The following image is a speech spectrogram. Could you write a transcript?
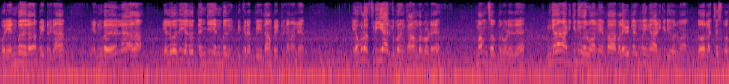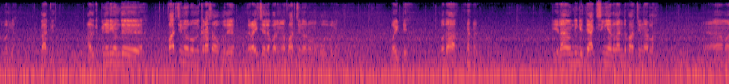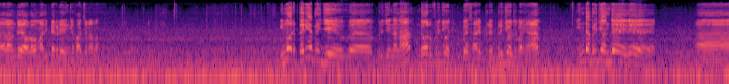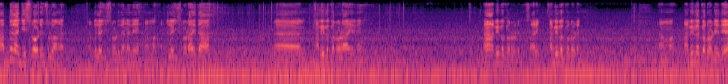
ஒரு எண்பதில் தான் போயிட்டுருக்கேன். எண்பதில் அதான் எழுபது எழுபத்தஞ்சு எண்பது இப்படிக்கிற இப்படி தான் போயிட்டுருக்கேன் நான். எவ்வளோ ஃப்ரீயாக இருக்குது பாருங்க காம்பர் ரோடு. இமாம் சவுத் ரோடு இது. இங்கே தான் அடிக்கடி வருவான் இப்போ பழைய வீட்டில் இருக்கும்போது இங்கே தான் அடிக்கடி வருவான். டோர் லக்ஸஸ் போகுது பாருங்க பிளாக்கு அதுக்கு பின்னாடி வந்து ஃபார்ச்சுனர் ஒன்று கிராஸ் ஆக போகுது. ரைட் சைடில் பாருங்க ஃபார்ச்சுனர் ஒன்று போகுது பாருங்க. ஒயிட்டு போதா இதெல்லாம் வந்து இங்கே டேக்ஸிங்க அதெல்லாம் இந்த ஃபார்ச்சுனர்லாம் ஆமாம் அதெல்லாம் வந்து அவ்வளோவா மதிப்பே கிடையாது இங்கே ஃபார்ச்சுனர்லாம் இன்னொரு பெரிய பிரிட்ஜு பிரிட்ஜ் என்னன்னா இந்த ஒரு பிரிட்ஜ் வருது சாரி பிரிட்ஜ் வருது பாருங்க. இந்த பிரிட்ஜ் வந்து இது அப்துல் அஜீஸ் ரோடுன்னு சொல்லுவாங்க. அப்துல் அஜீஸ் ரோடு தானே அது? ஆமாம் அப்துல் அஜீஸ் ரோடா இதா? அபிபக்கர் ரோடா இருங்க. ஆ Abibakkar road sorry Abibakkar road. ஆமாம் அபிபக்கர் ரோடு இது.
